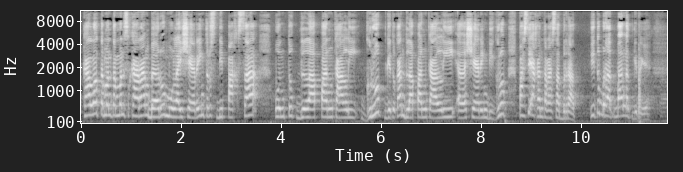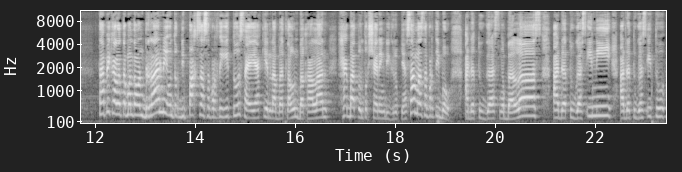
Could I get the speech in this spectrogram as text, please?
kalau teman-teman sekarang baru mulai sharing terus dipaksa untuk 8 kali grup gitu kan, 8 kali uh, sharing di grup pasti akan terasa berat itu berat banget gitu ya tapi kalau teman-teman berani untuk dipaksa seperti itu, saya yakin Lambat Laun bakalan hebat untuk sharing di grupnya. Sama seperti Bow, ada tugas ngebales, ada tugas ini, ada tugas itu.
